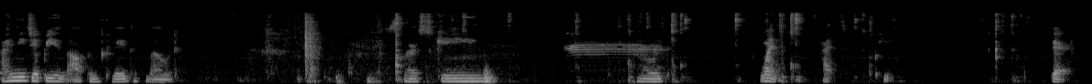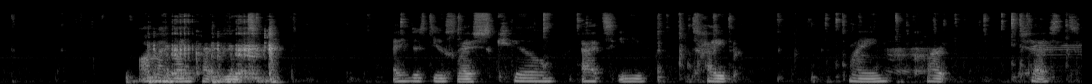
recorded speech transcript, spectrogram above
I need to be in open creative mode. Slash game mode when at P. There. On my minecart root. I just do slash kill at Eve type minecart chest.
